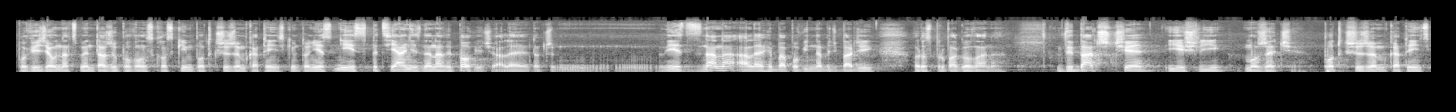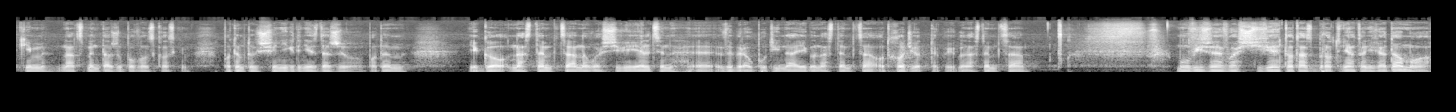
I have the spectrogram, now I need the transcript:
powiedział na cmentarzu powązkowskim pod Krzyżem Katyńskim, to nie jest, nie jest specjalnie znana wypowiedź, ale znaczy, mm, jest znana, ale chyba powinna być bardziej rozpropagowana. Wybaczcie, jeśli możecie. Pod Krzyżem Katyńskim na cmentarzu powązkowskim. Potem to już się nigdy nie zdarzyło. Potem jego następca, no właściwie Jelcyn e, wybrał Putina, jego następca odchodzi od tego. Jego następca mówi, że właściwie to ta zbrodnia to nie wiadomo,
